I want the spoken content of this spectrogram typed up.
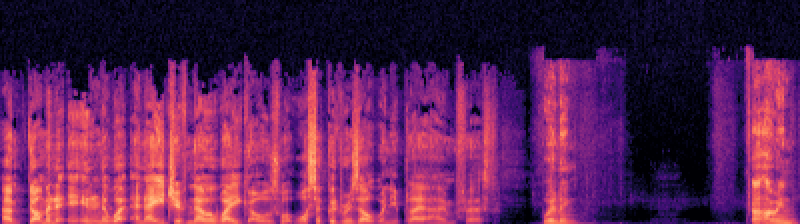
um, Dominic, in an, an, age of no away goals, what, what's a good result when you play at home first? Winning. I mean,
